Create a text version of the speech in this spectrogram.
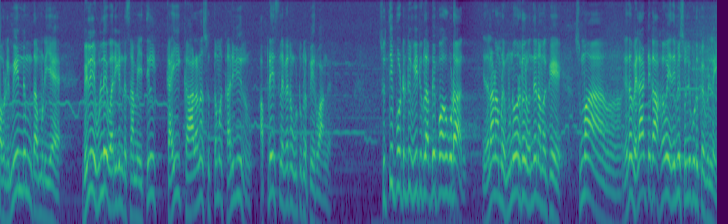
அவர்கள் மீண்டும் தம்முடைய வெளியே உள்ளே வருகின்ற சமயத்தில் கை காலனை சுத்தமாக கழுவிடணும். அப்படியே சில பேர் வீட்டுக்குள்ளே போயிடுவாங்க சுற்றி போட்டுட்டு வீட்டுக்குள்ளே அப்படியே போகக்கூடாது. இதெல்லாம் நம்முடைய முன்னோர்கள் வந்து நமக்கு சும்மா ஏதோ விளையாட்டுக்காகவோ எதுவுமே சொல்லிக் கொடுக்கவில்லை.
